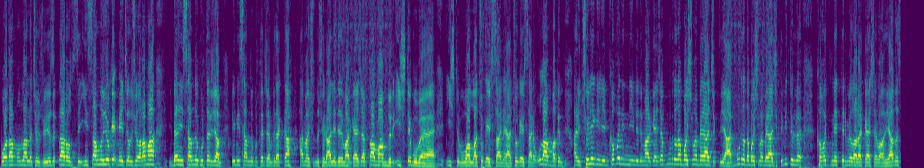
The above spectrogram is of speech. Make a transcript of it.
Bu adam onlarla çalışıyor. Yazıklar olsun size. İnsanlığı yok etmeye çalışıyorlar ama ben insanlığı kurtaracağım. Ben insanlığı kurtaracağım. Bir dakika. Hemen şunu da şöyle halledelim arkadaşlar. Tamamdır. İşte bu be. İşte bu vallahi çok efsane ya. Çok efsane. Ulan bakın hani çöle geleyim kafa dinleyeyim dedim arkadaşlar. Burada da başıma bela çıktı ya. Burada da başıma bela çıktı. Bir türlü kafa dinlettirmiyorlar arkadaşlar bana. Yalnız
